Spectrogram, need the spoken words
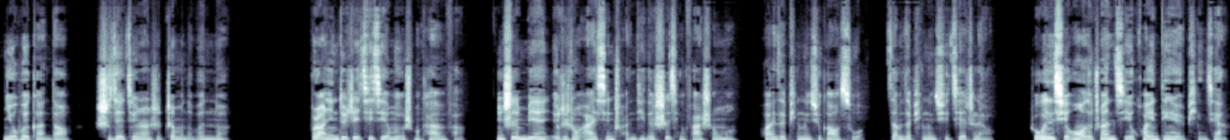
你又会感到世界竟然是这么的温暖。不知道您对这期节目有什么看法？您身边有这种爱心传递的事情发生吗？欢迎在评论区告诉我，咱们在评论区接着聊。如果你喜欢我的专辑，欢迎订阅评价，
